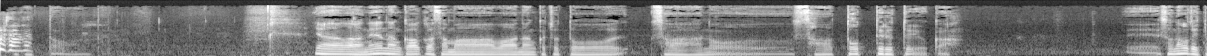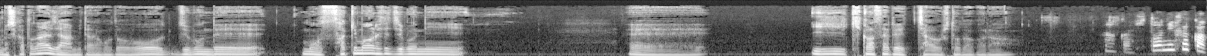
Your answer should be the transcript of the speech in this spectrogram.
よかったいやだからねなんか赤様はなんかちょっとさあの悟ってるというか、えーそんなこと言っても仕方ないじゃんみたいなことを自分でもう先回りして自分にえー、言い聞かせれちゃう人だから、なんか人に負荷か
